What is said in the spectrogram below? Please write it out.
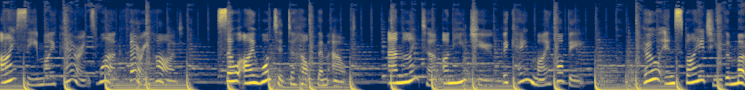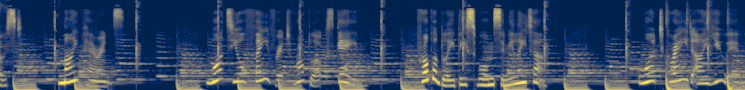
I see my parents work very hard, so I wanted to help them out. And later on YouTube became my hobby. Who inspired you the most? My parents. What's your favorite Roblox game? Probably Bee Swarm Simulator. What grade are you in?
